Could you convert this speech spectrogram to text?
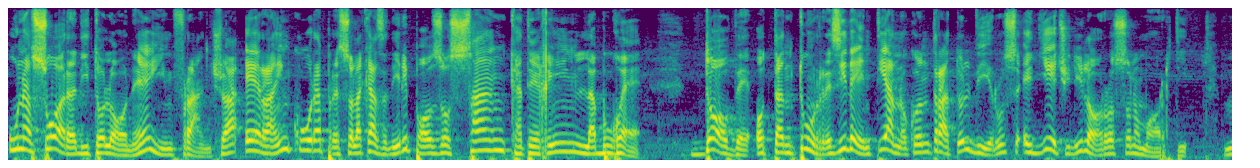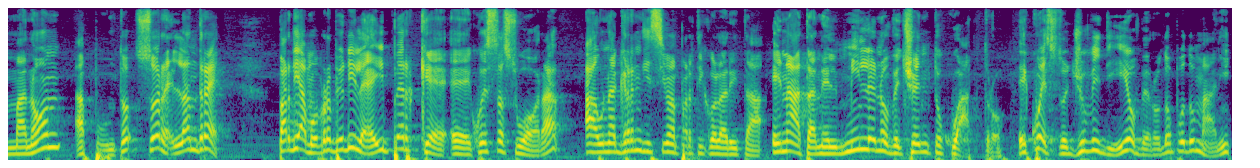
Una suora di Tolone, in Francia, era in cura presso la casa di riposo Saint-Catherine-Labouret, dove 81 residenti hanno contratto il virus e 10 di loro sono morti. Ma non, appunto, sorella André. Parliamo proprio di lei perché eh, questa suora ha una grandissima particolarità. È nata nel 1904 e questo giovedì, ovvero dopodomani,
